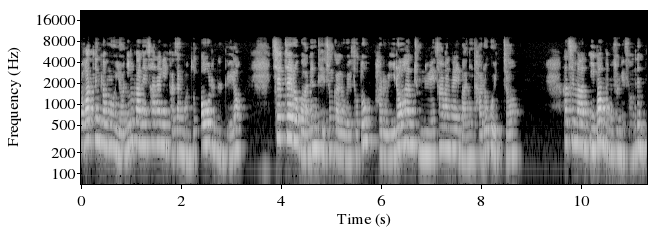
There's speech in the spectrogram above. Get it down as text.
저 같은 경우 연인 간의 사랑이 가장 먼저 떠오르는데요. 실제로 많은 대중가요에서도 바로 이러한 종류의 사랑을 많이 다루고 있죠. 하지만 이번 방송에서는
